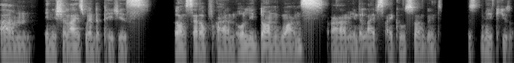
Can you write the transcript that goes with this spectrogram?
um, initialized when the page is done set up and only done once um, in the life cycle. So I'm going to just make use of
